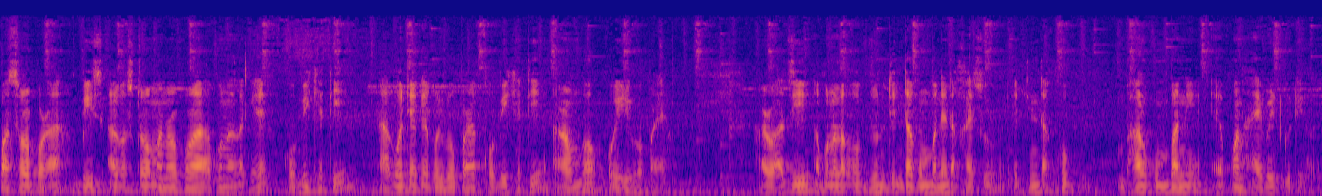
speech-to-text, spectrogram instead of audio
পাছৰ পৰা বিছ আগষ্টৰ মানৰ পৰা আপোনালোকে কবি খেতি আগতীয়াকৈ কৰিব পৰা কবি খেতি আৰম্ভ কৰি দিব পাৰে। আৰু আজি আপোনালোকক যোন তিনিটা কোম্পানী দেখাইছোঁ এই তিনিটা খুব ভাল কোম্পানী এফ ওৱান হাইব্ৰিড গুটি হয়।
